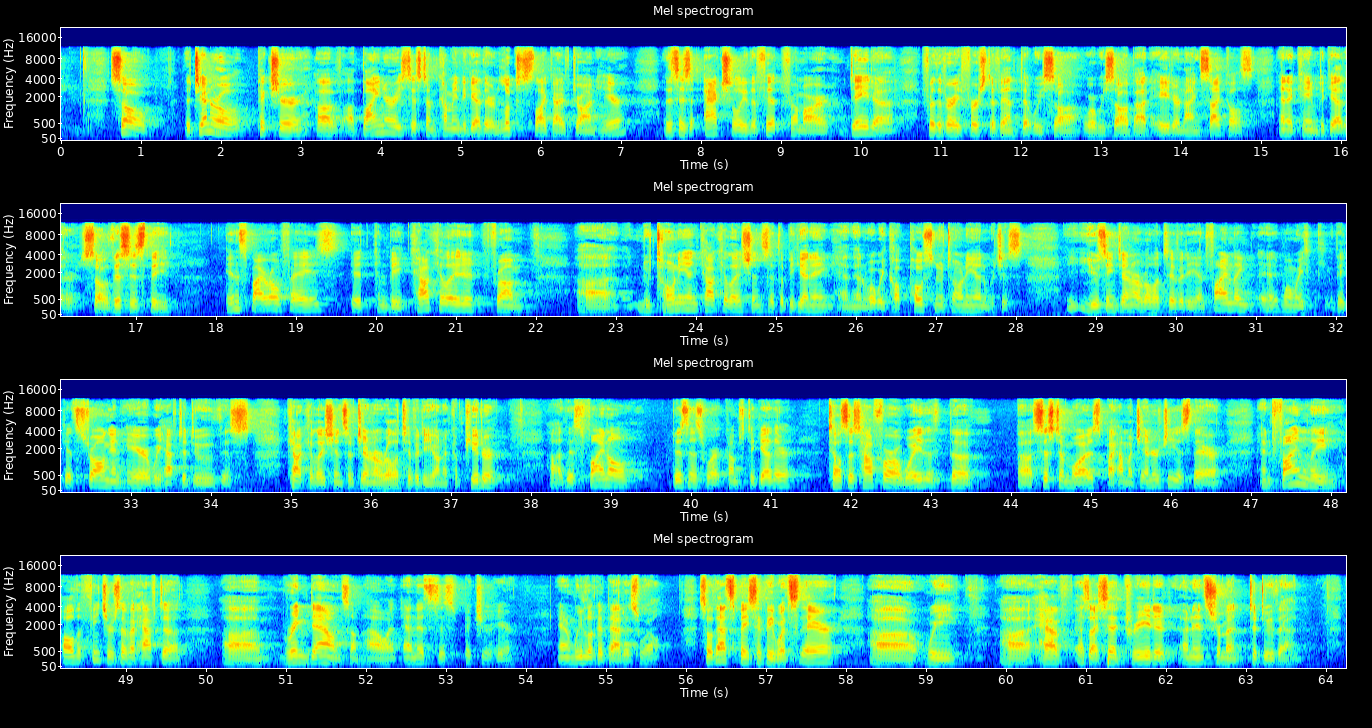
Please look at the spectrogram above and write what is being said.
So the general picture of a binary system coming together looks like I've drawn here. This is actually the fit from our data for the very first event that we saw, where we saw about eight or nine cycles, and it came together. So this is the in spiral phase. It can be calculated from uh, Newtonian calculations at the beginning, and then what we call post-Newtonian, which is using general relativity. And finally, eh, when we, they get strong in here, we have to do this calculations of general relativity on a computer. Uh, this final business where it comes together tells us how far away the, the uh, system was by how much energy is there. And finally, all the features of it have to uh, ring down somehow, and, it's this picture here. and we look at that as well. So that's basically what's there. Uh, we uh, have, as I said, created an instrument to do that.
